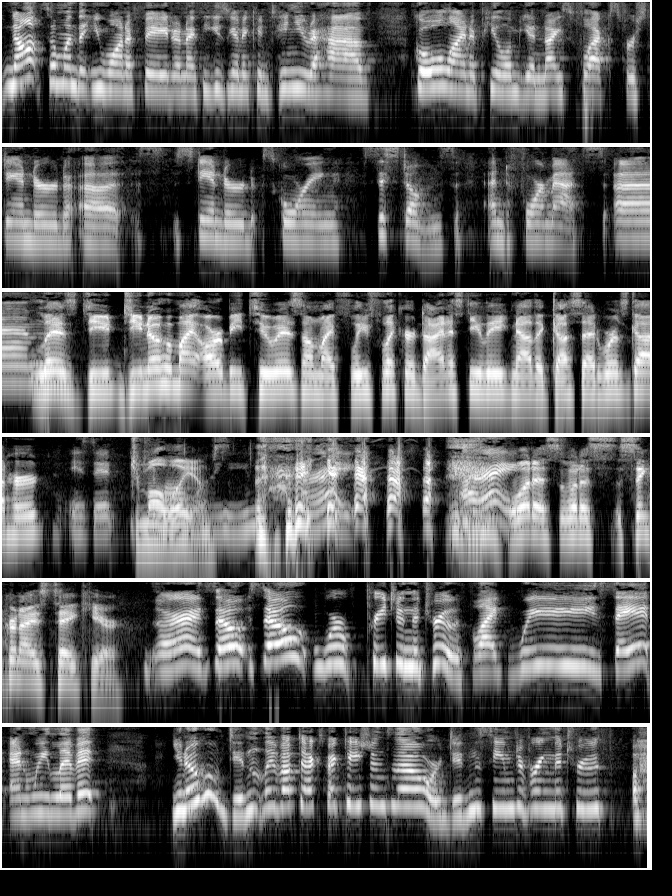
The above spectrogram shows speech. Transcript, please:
not someone that you want to fade, and I think he's going to continue to have goal line appeal and be a nice flex for standard uh, standard scoring systems and formats. Um, Liz, do you do you know who my RB two is on my Fleaflicker Dynasty League now that Gus Edwards got hurt? Is it Jamal, Jamaal Williams? Williams? All right, all right. What a what a synchronized take here. All right, so so we're preaching the truth, like we say it and we live it. You know who didn't live up to expectations though, or didn't seem to bring the truth? Uh,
